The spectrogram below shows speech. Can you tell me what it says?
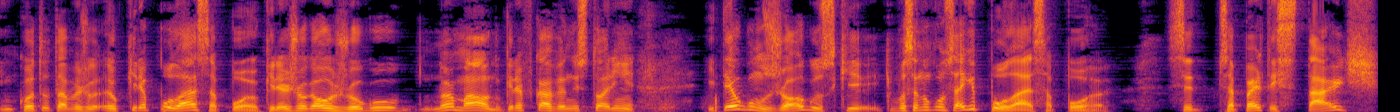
enquanto eu tava jogando, eu queria pular essa porra. Eu queria jogar o jogo normal, não queria ficar vendo historinha. E tem alguns jogos que, que você não consegue pular essa porra. Você, você aperta Start,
